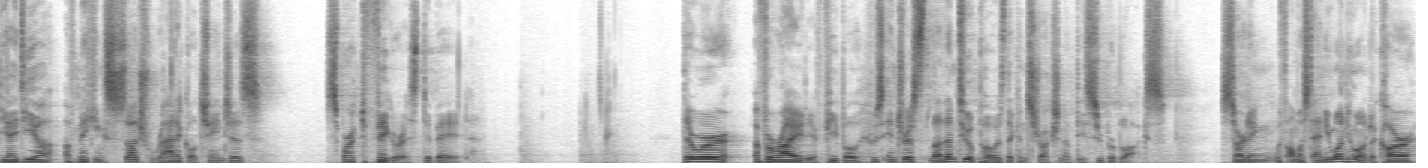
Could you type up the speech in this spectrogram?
the idea of making such radical changes sparked vigorous debate. There were a variety of people whose interests led them to oppose the construction of these superblocks, starting with almost anyone who owned a car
